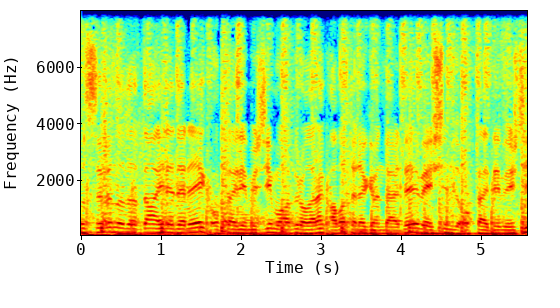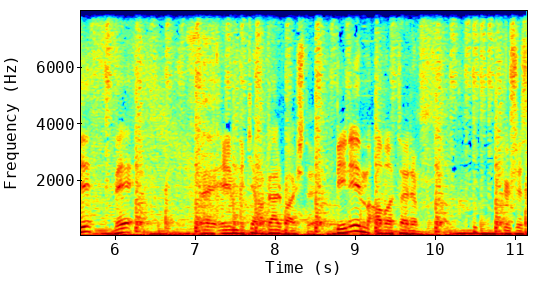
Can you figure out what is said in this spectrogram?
mısırını da dahil ederek Oktay Demirci muhabir olarak Avatar'a gönderdi. Ve şimdi Oktay Demirci ve e, elimdeki haber başlığı. Benim avatarım köşesi.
